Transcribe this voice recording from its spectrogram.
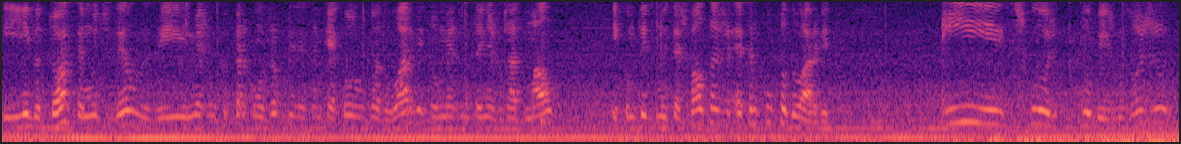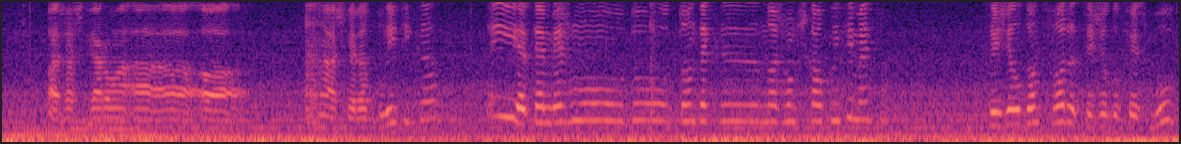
e ainda torcem muitos deles e mesmo que percam o jogo dizem sempre que é culpa do árbitro, ou mesmo que tenha jogado mal e cometido muitas faltas, é sempre culpa do árbitro. E esses clu- clubismos hoje pá, já chegaram à, à, à esfera política e até mesmo do, de onde é que nós vamos buscar o conhecimento. Seja ele de onde for, seja ele do Facebook,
